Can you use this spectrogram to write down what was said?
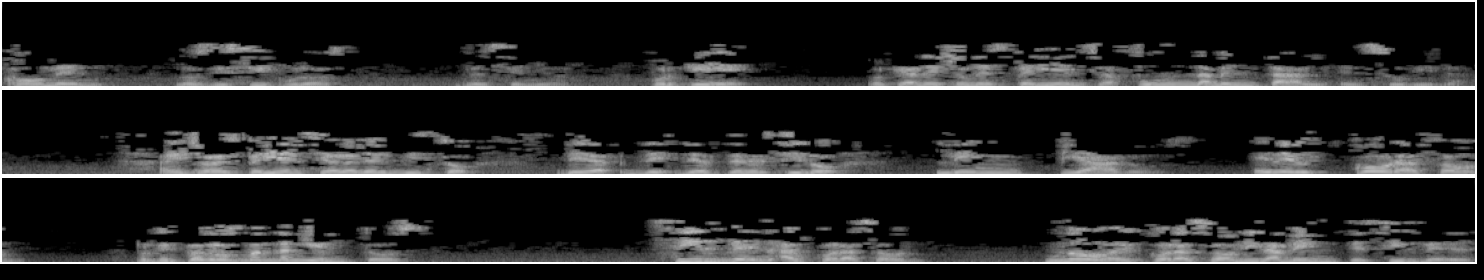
comen los discípulos del Señor. ¿Por qué? Porque han hecho una experiencia fundamental en su vida. Han hecho la experiencia de haber visto, de, haber sido limpiados en el corazón. Porque todos los mandamientos sirven al corazón. No el corazón y la mente sirven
